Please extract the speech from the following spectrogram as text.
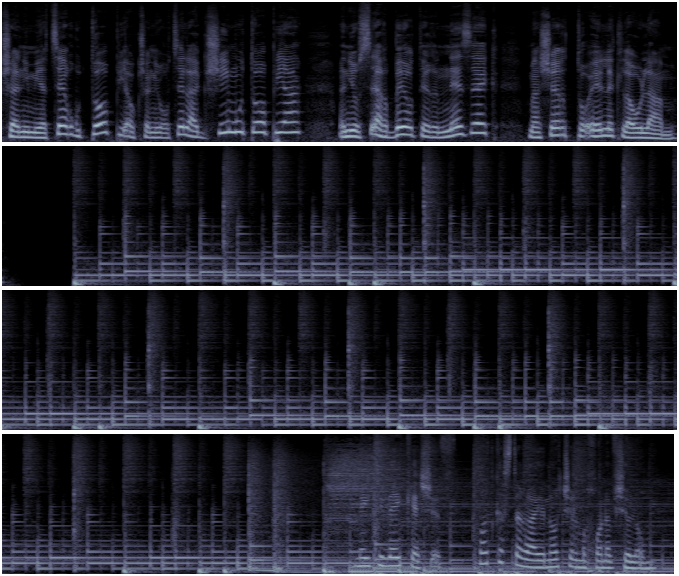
כשאני מייצר אוטופיה, או כשאני רוצה להגשים אוטופיה, אני עושה הרבה יותר נזק מאשר תועלת לעולם. מיטיבי קשב, פודקאסט הראיונות של מכון אבשלום.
